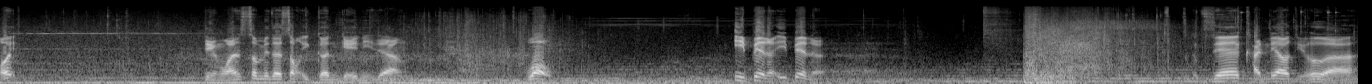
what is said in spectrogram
哎。点完，顺便再送一根给你，这样。哇！异变了，异变了！直接砍掉就好啊！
